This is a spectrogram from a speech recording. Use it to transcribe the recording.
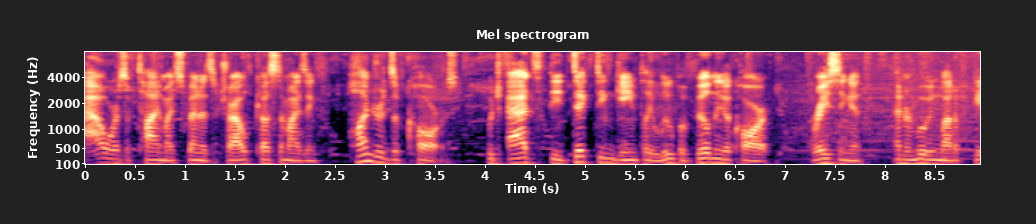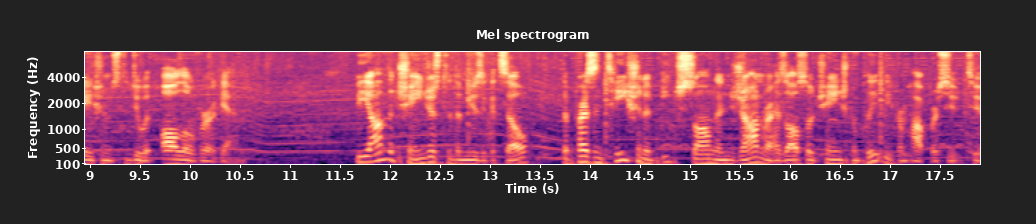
hours of time I spent as a child customizing hundreds of cars, which adds to the addicting gameplay loop of building a car, racing it, and removing modifications to do it all over again. Beyond the changes to the music itself, the presentation of each song and genre has also changed completely from Hot Pursuit 2.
